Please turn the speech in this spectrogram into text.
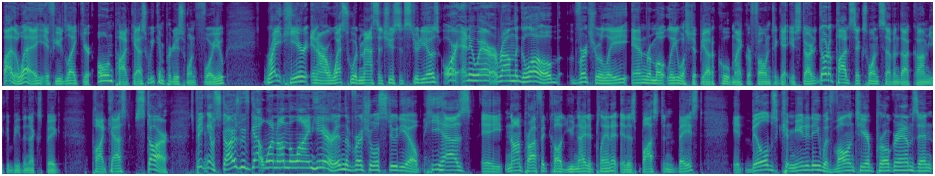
by the way, if you'd like your own podcast, we can produce one for you right here in our Westwood, Massachusetts studios or anywhere around the globe, virtually and remotely. We'll ship you out a cool microphone to get you started. Go to pod617.com. You could be the next big podcast star. Speaking of stars, we've got one on the line here in the virtual studio. He has a nonprofit called United Planet. It is Boston based. It builds community with volunteer programs and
